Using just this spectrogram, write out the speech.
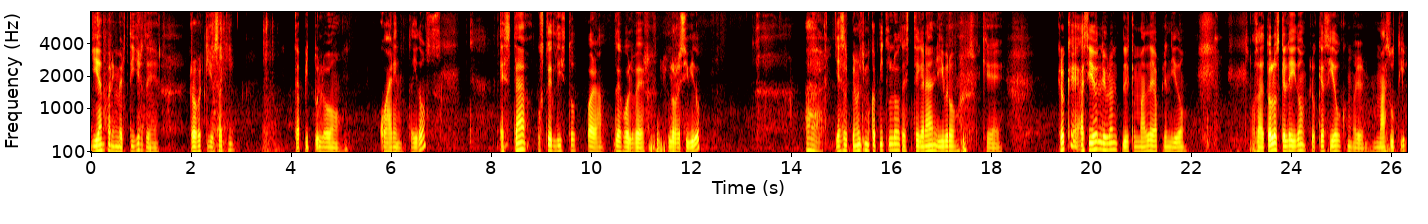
Guía para invertir de Robert Kiyosaki, capítulo 42. ¿Está usted listo para devolver lo recibido? Ah, ya es el penúltimo capítulo de este gran libro que creo que ha sido el libro del que más le he aprendido. O sea, de todos los que he leído, creo que ha sido como el más útil.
